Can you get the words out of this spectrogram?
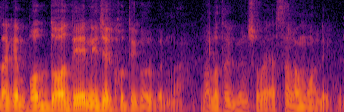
তাকে বদোয়া দিয়ে নিজের ক্ষতি করবেন না। ভালো থাকবেন সবাই। আসসালামু আলাইকুম।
